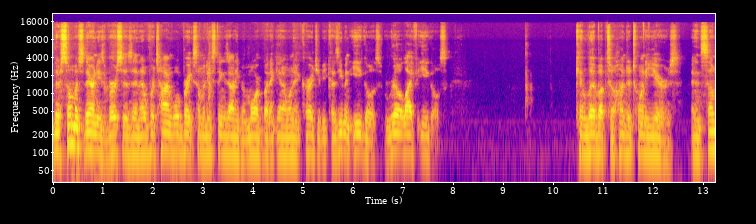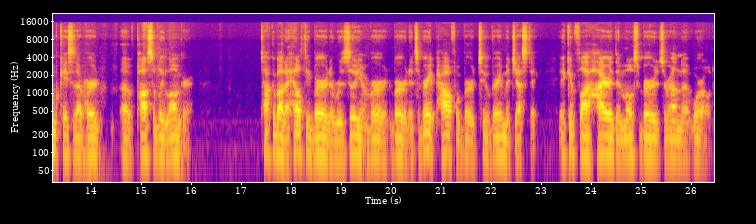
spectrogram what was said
There's so much there in these verses, and over time we'll break some of these things down even more. But again, I want to encourage you because even eagles, real life eagles, can live up to 120 years. And in some cases, I've heard of possibly longer. Talk about a healthy bird, a resilient bird. Bird. It's a very powerful bird too, very majestic. It can fly higher than most birds around the world.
